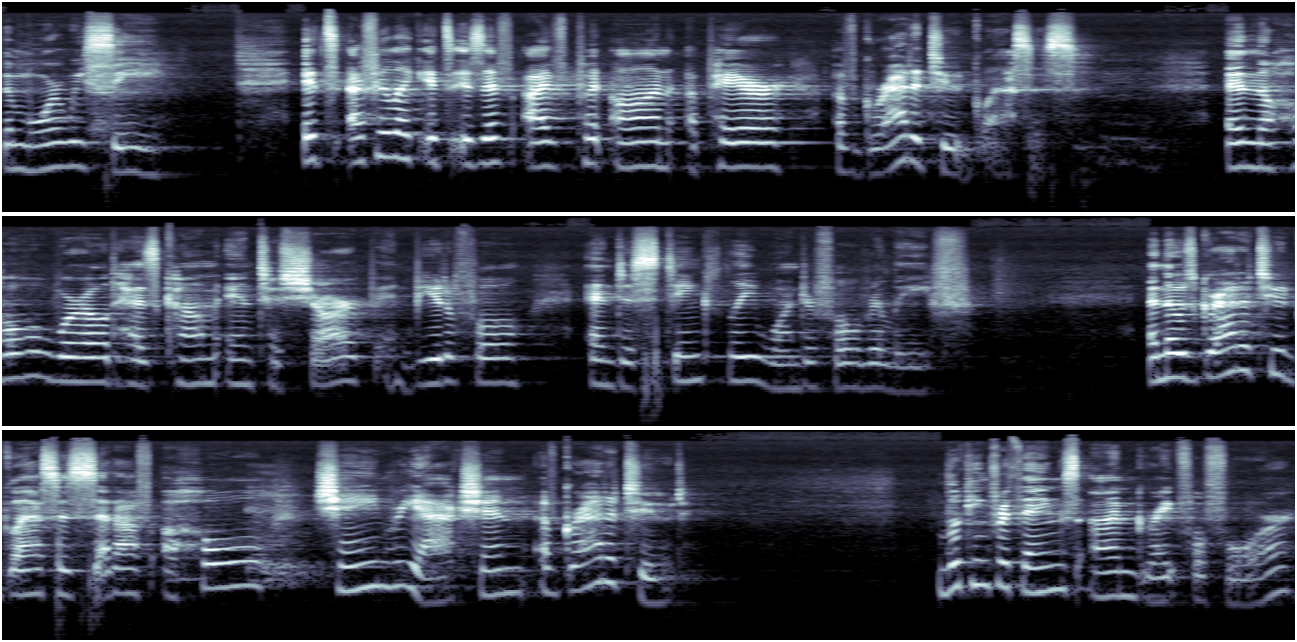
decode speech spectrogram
the more we see. It's I feel like it's as if I've put on a pair of gratitude glasses. And the whole world has come into sharp and beautiful and distinctly wonderful relief. And those gratitude glasses set off a whole chain reaction of gratitude. Looking for things I'm grateful for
